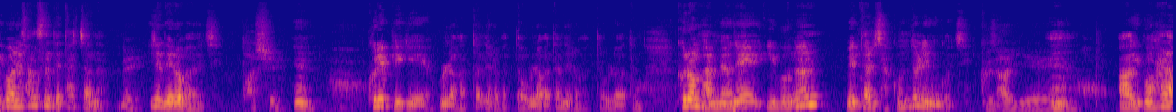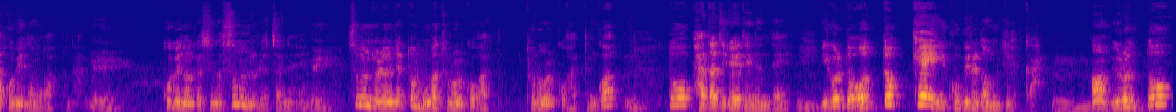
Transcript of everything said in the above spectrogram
이번에 상승대 탔잖아. 네. 이제 내려가야지. 다시. 응. 그래픽이 올라갔다 내려갔다 올라갔다 내려갔다 올라갔다 그런 반면에 이분은 멘탈이 자꾸 흔들리는 거지. 그 사이에. 응. 아 이번 하나 고비 넘어갔구나. 네, 고비 넘겼으니까 숨은 돌렸잖아요. 네. 숨은 돌렸는데 또 뭔가 들어올 것 같, 들어올 것 같은 것또 음, 받아들여야 되는데 음, 이걸 또 어떻게 이 고비를 넘길까? 음. 어 이런 또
